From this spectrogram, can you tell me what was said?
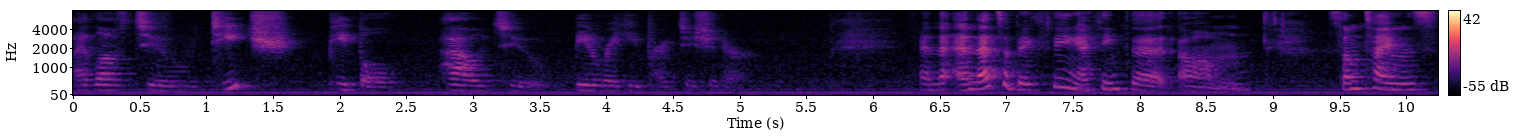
I love to teach people how to be a Reiki practitioner. And tha- and that's a big thing. I think that um, sometimes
